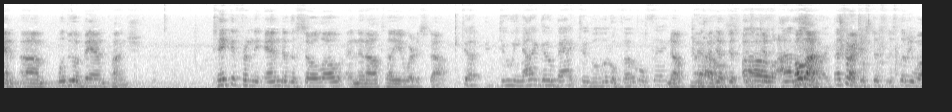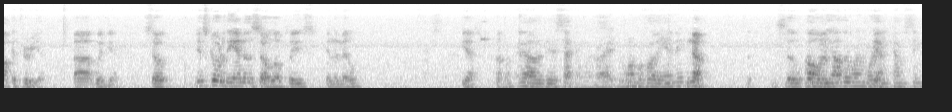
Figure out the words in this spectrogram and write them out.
Again, um, we'll do a band punch. Take it from the end of the solo, and then I'll tell you where to stop. Do, do we not go back to the little vocal thing? No, I, I just, just, just, Oh, just I'm hold on. That's all right. Just, just, just let me walk it through you, uh, with you. So, just go to the end of the solo, please, in the middle. Yes. Uh-huh. No, the second one, right? The one before the ending? No. So the Oh, one, the other one where yeah. he comes singing?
